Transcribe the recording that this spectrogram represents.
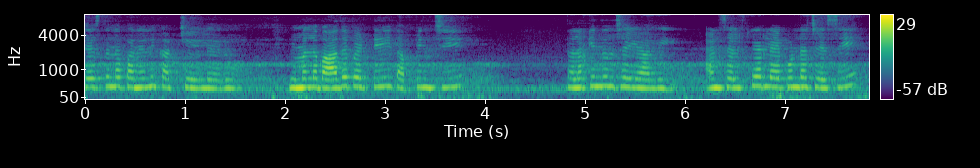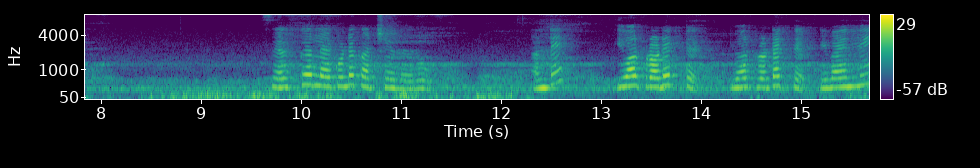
చేస్తున్న పనిని కట్ చేయలేరు. మిమ్మల్ని బాధ పెట్టి తప్పించి తలకిందులు చేయాలి. అండ్ సెల్ఫ్ కేర్ లేకుండా చేసి సెల్ఫ్ కేర్ లేకుండా కట్ చేయలేరు. అంటే you are protected you are protected divinely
